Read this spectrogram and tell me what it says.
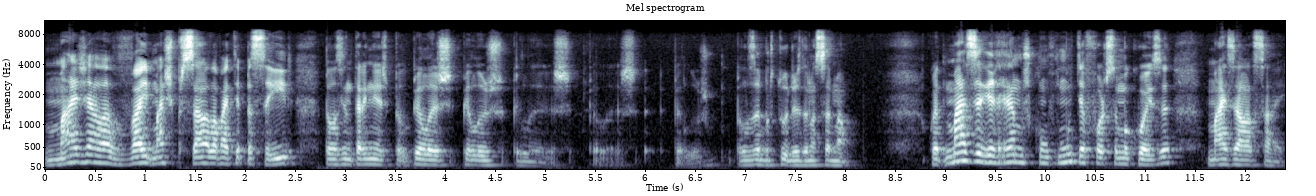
mais ela vai, mais pressão ela vai ter para sair pelas entranhas, pelas, pelos, pelas, pelas, pelos, pelas aberturas da nossa mão. Quanto mais agarramos com muita força uma coisa, mais ela sai.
